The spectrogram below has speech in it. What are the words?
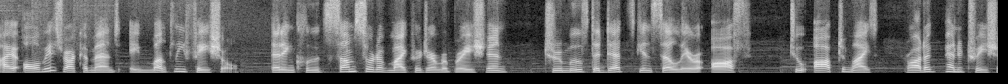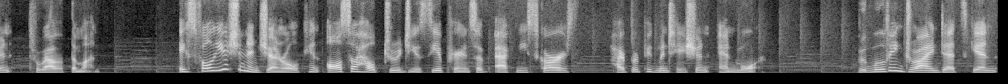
I always recommend a monthly facial that includes some sort of microdermabrasion to remove the dead skin cell layer off to optimize product penetration throughout the month. Exfoliation in general can also help to reduce the appearance of acne scars, hyperpigmentation, and more. Removing dry and dead skin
